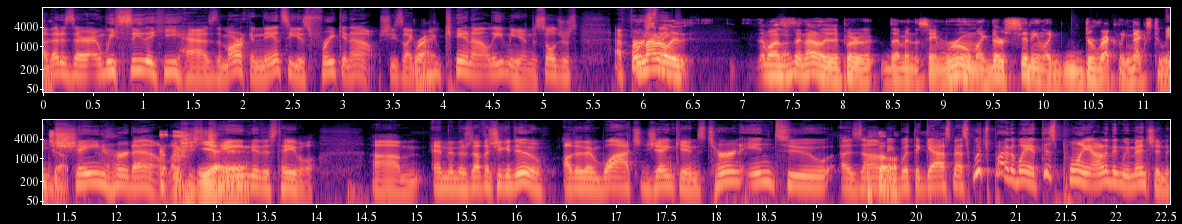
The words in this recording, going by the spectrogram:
Yeah. That is there, and we see that he has the mark. And Nancy is freaking out. She's like, Right. "You cannot leave me here." And the soldiers, at Well, first, not think- only well, I was gonna say not only they put her- them in the same room, like they're sitting like directly next to each other. chain her down. Like she's Yeah, chained yeah. to this table. Um, and then there's nothing she can do other than watch Jenkins turn into a zombie Oh. with the gas mask. Which, by the way, at this point, I don't think we mentioned,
